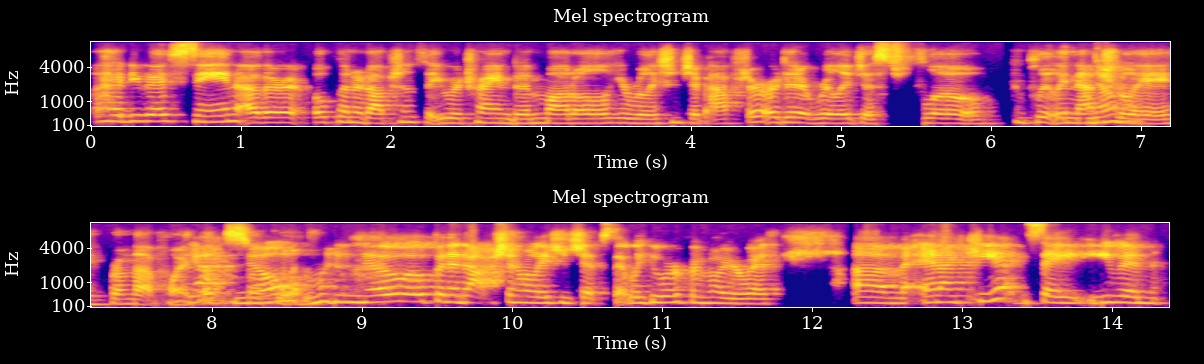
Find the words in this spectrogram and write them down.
Had you guys seen other open adoptions that you were trying to model your relationship after, or did it really just flow completely naturally no. from that point? Yeah, so no, cool. no open adoption relationships that we were familiar with. Um, and I can't say even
